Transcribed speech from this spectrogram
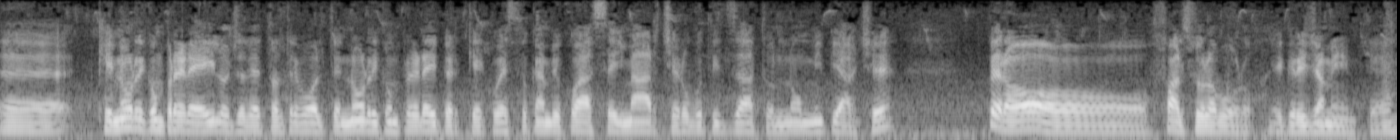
eh, che non ricomprerei, l'ho già detto altre volte, non ricomprerei perché questo cambio qua a 6 marce robotizzato non mi piace, però fa il suo lavoro egregiamente, eh?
